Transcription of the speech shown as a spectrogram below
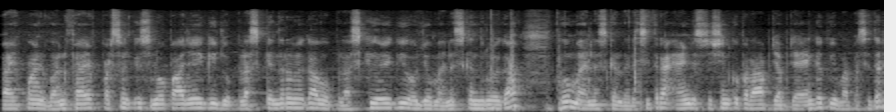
five point one five percent کی سلوپ آ جائے گی، جو پلس کے اندر ہوئے گا، وہ پلس کی ہوئے گی اور جو مائنس کے اندر ہوئے گا، وہ مائنس کے اندر۔ اسی طرح اینڈ اسٹیشن کے اوپر آپ جب جائیں گے تو یہ ہمارے پاس ادھر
